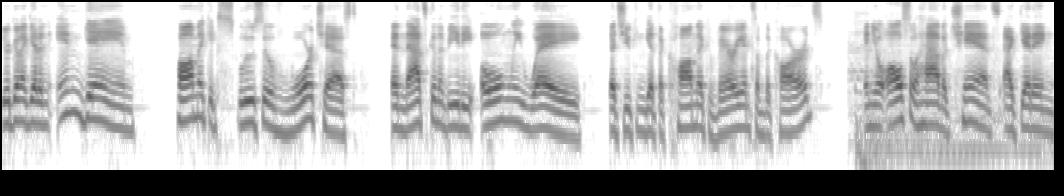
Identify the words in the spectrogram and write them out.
you're going to get an in game comic exclusive war chest. And that's going to be the only way that you can get the comic variants of the cards. And you'll also have a chance at getting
